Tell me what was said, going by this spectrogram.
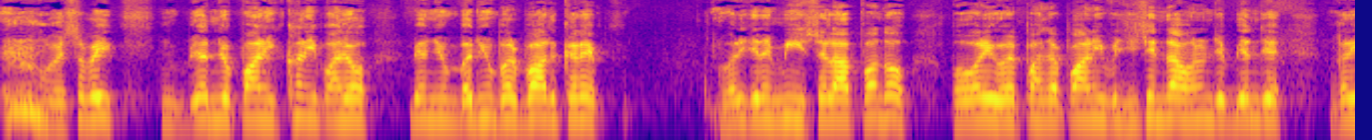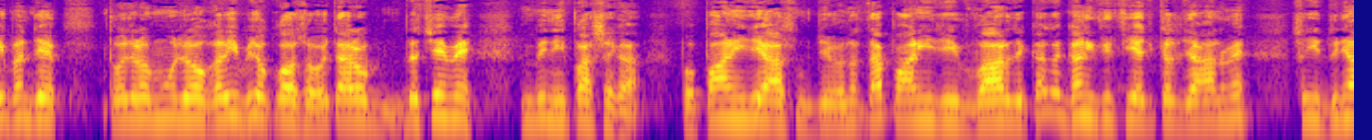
اهي سڀئي ٻين جو پاڻي کڻي پنهنجو ٻين جون ٻڊيون برباد ڪري وري جڏهن مينهن سيلاب پوندو پوءِ وري اهي پنهنجا پاڻي وجهي ڇڏيندا هنن جي ٻين جي غريبن جي توجڙو منهنجو غريب جيڪو آهي ويچارو ڏچي ۾ ٻنهي پاسي کان. پوءِ پاڻي جي آس جي هن تان پاڻي جي وار جيڪا ته گهڻي ٿي ٿئي اڄڪلهه جهان ۾ سڄي دنيا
